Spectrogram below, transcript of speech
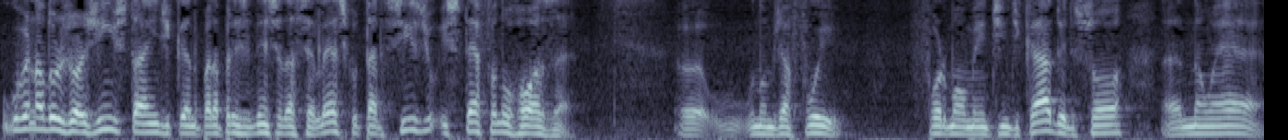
O governador Jorginho está indicando para a presidência da Celeste o Tarcísio Stefano Rosa. Uh, o nome já foi formalmente indicado, ele só uh, não é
